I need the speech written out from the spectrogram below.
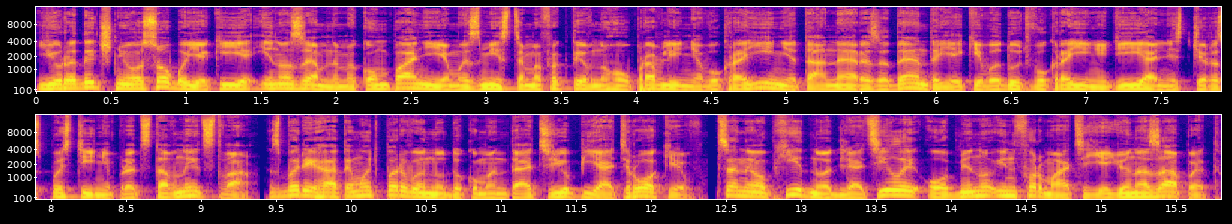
Юридичні особи, які є іноземними компаніями з місцем ефективного управління в Україні та нерезиденти, які ведуть в Україні діяльність через постійні представництва, зберігатимуть первинну документацію 5 років. Це необхідно для цілей обміну інформацією на запит.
